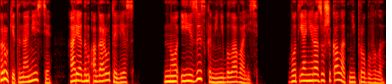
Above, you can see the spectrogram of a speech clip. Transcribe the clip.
Руки-то на месте, а рядом огород и лес. Но и изысками не баловались. Вот я ни разу шоколад не пробовала,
